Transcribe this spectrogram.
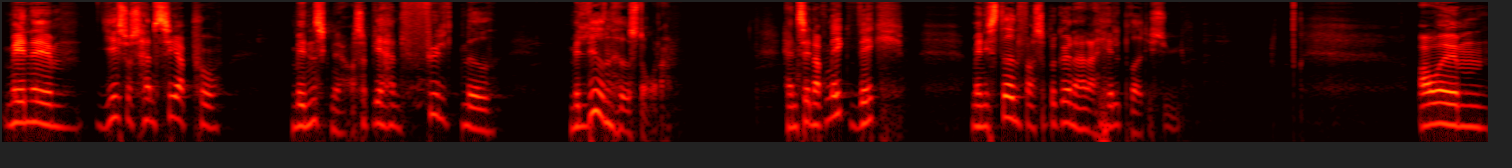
Men øh, Jesus han ser på menneskene, og så bliver han fyldt med, med lidenhed, står der. Han sender dem ikke væk, men i stedet for, så begynder han at helbrede de syge. Og øhm,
